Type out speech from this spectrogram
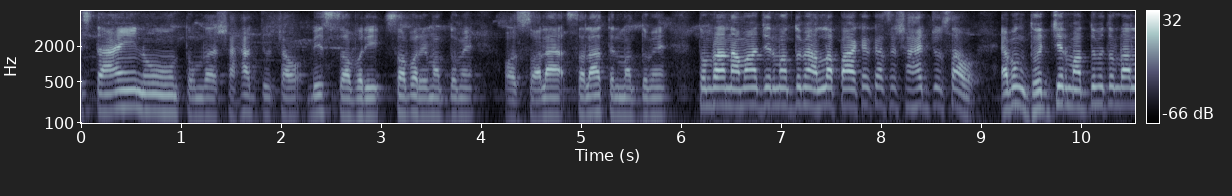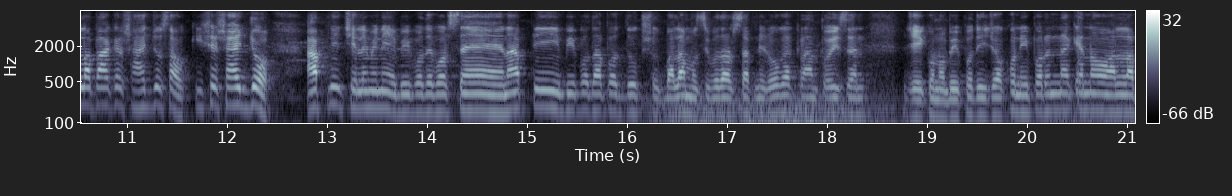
ইস্তাইনু, তোমরা সাহায্য চাও, বিশ সবরি, সবরের মাধ্যমে। ও সলা, সলাতের মাধ্যমে। তোমরা নামাজের মাধ্যমে আল্লাহ পাকের কাছে সাহায্য চাও এবং ধৈর্যের মাধ্যমে তোমরা আল্লাহ পাকের সাহায্য চাও। কিসের সাহায্য? আপনি ছেলে মেয়ে বিপদে পড়ছেন, আপনি বিপদ আপদ, দুঃখ সুখ, বালা মুসিবত আসছে, আপনি রোগ আক্রান্ত হয়েছেন। যে কোনো বিপদেই যখনই পড়েন না কেন, আল্লাহ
